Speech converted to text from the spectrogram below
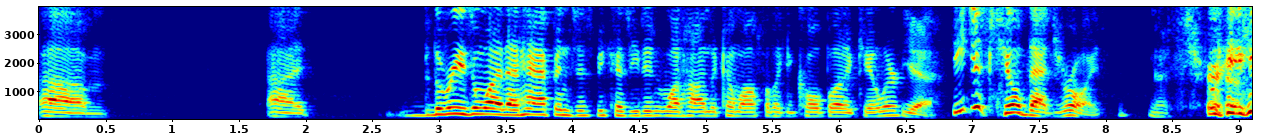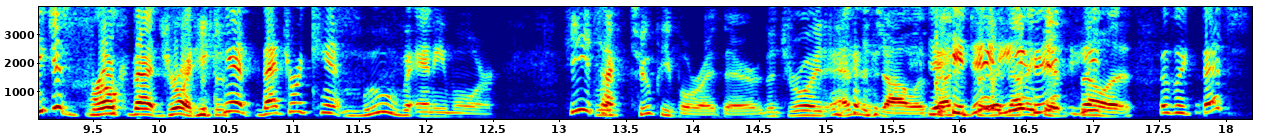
um, uh, the reason why that happens is because he didn't want Han to come off with like a cold blooded killer. Yeah, He just killed that droid. that's true. he just broke that droid. He can't. That droid can't move anymore. He attacked two people right there, the droid and the Jawas. Yeah, he That's the- did, he Now they did. can't He- sell it I was like, that's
